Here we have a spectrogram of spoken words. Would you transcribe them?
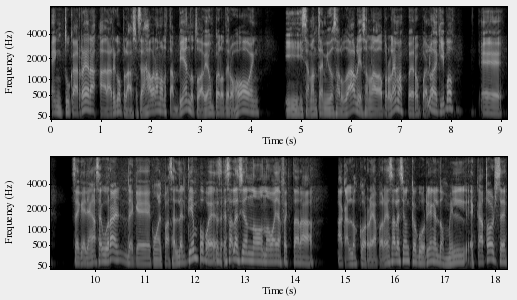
en tu carrera a largo plazo. Sea, ahora no lo estás viendo, todavía es un pelotero joven y, se ha mantenido saludable y eso no le ha dado problemas, pero pues los equipos eh, se querían asegurar de que con el pasar del tiempo, pues esa lesión no, no vaya a afectar a, a Carlos Correa. Pero esa lesión que ocurrió en el 2014,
